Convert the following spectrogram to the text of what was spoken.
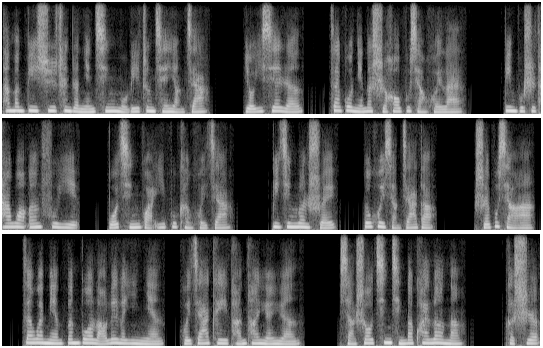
他们必须趁着年轻努力挣钱养家。有一些人在过年的时候不想回来，并不是他忘恩负义、薄情寡义不肯回家，毕竟论谁都会想家的，谁不想啊？在外面奔波劳累了一年，回家可以团团圆圆，享受亲情的快乐呢。可是，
